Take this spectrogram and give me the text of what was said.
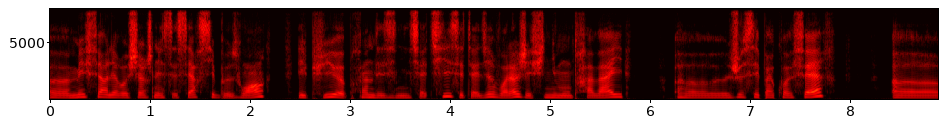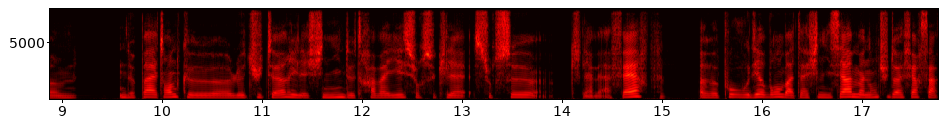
euh, mais faire les recherches nécessaires si besoin, et puis euh, prendre des initiatives, c'est-à-dire, voilà, j'ai fini mon travail, euh, je ne sais pas quoi faire. ne pas attendre que le tuteur il ait fini de travailler sur ce qu'il a, sur ce qu'il avait à faire Mmh. pour vous dire bon bah t'as fini ça maintenant tu dois faire ça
